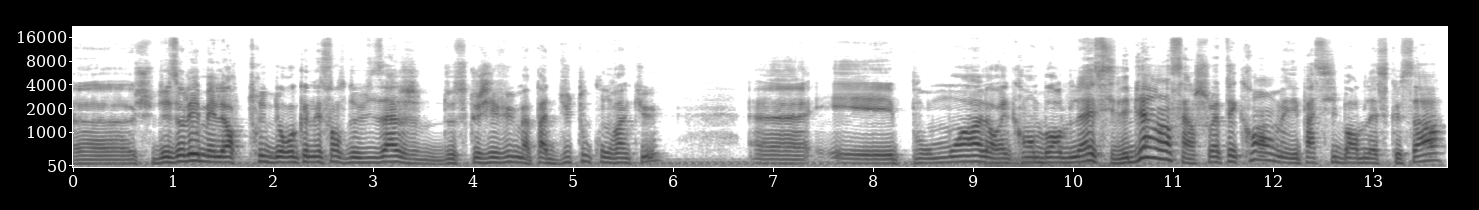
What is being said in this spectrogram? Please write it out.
je suis désolé, mais leur truc de reconnaissance de visage, de ce que j'ai vu, m'a pas du tout convaincu. et pour moi, leur écran borderless, il est bien, hein, c'est un chouette écran, mais il n'est pas si borderless que ça.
